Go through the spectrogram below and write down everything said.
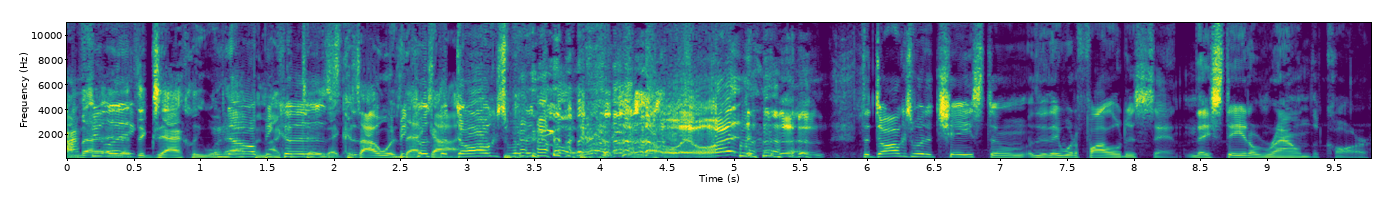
I feel that- like- that's exactly what no, happened. I can tell you that because I was because that guy. the dogs would have no, what? the dogs would have chased him. They would have followed his scent. They stayed around the car.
